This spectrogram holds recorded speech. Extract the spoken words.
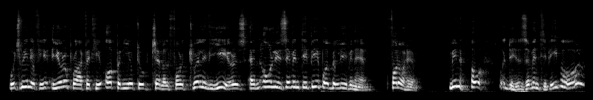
Which means if you, you're a prophet, he opened YouTube channel for 12 years and only 70 people believe in him, follow him. I mean, what, 70 people?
